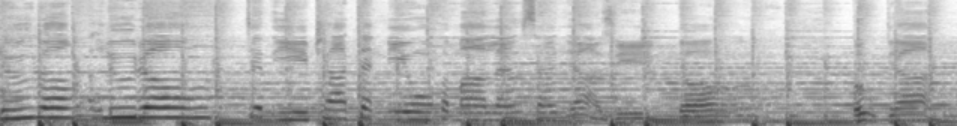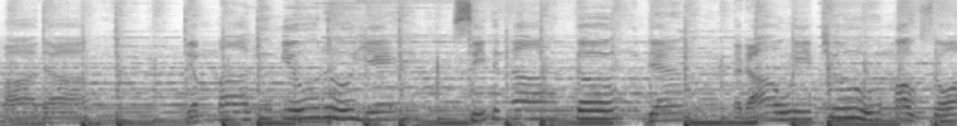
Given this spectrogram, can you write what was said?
လူတော်အလူတော်ကြက်တီဖြာတက်နေဝပမာလန်းဆန်းကြစီတော်ဗုဒ္ဓဘာသာမြမလူမျိုးတို့ရဲ့စေတနာသုံးတန်တရားဝေဖြိုးမောက်စွာ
